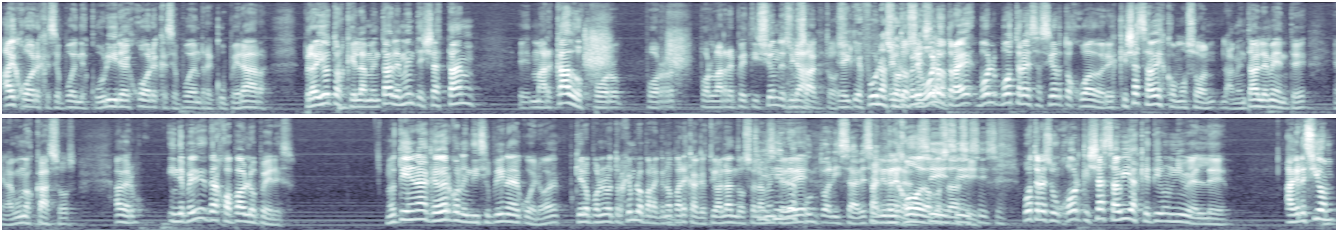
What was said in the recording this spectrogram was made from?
Hay jugadores que se pueden descubrir, hay jugadores que se pueden recuperar, pero hay otros que lamentablemente ya están eh, marcados por, por, por la repetición de sus Mirá, actos. el que fue una Entonces sorpresa- vos, lo traes- vos- vos traes a ciertos jugadores que ya sabés cómo son, lamentablemente, en algunos casos. A ver, Independiente trajo a Pablo Pérez. No tiene nada que ver con la indisciplina de cuero. ¿eh? Quiero poner otro ejemplo para que no parezca que estoy hablando solamente sí, no de es puntualizar, es salir de joda, Sí, cosas sí, así. sí, sí. Vos traes un jugador que ya sabías que tiene un nivel de agresión,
